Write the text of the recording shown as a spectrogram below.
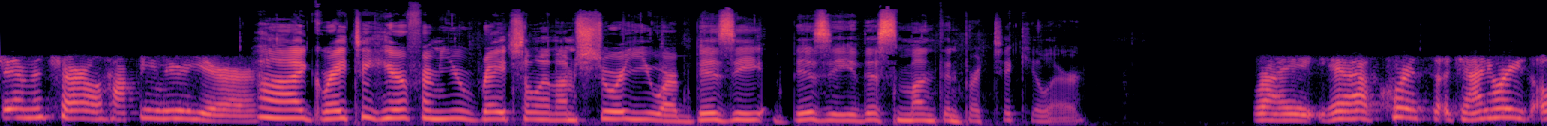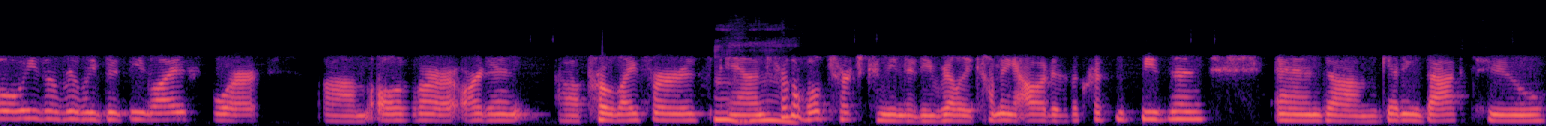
Jim and Cheryl. Happy New Year. Hi, great to hear from you, Rachel. And I'm sure you are busy, busy this month in particular. Right. Yeah, of course. January is always a really busy life for um, all of our ardent uh, pro lifers mm-hmm. and for the whole church community, really coming out of the Christmas season and um, getting back to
